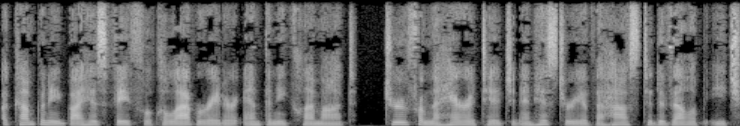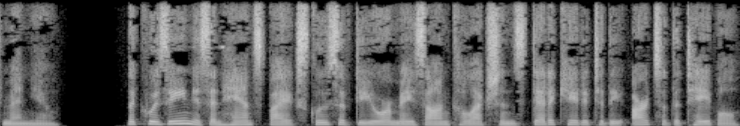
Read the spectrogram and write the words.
accompanied by his faithful collaborator Anthony Clement, drew from the heritage and history of the house to develop each menu. The cuisine is enhanced by exclusive Dior Maison collections dedicated to the arts of the table,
